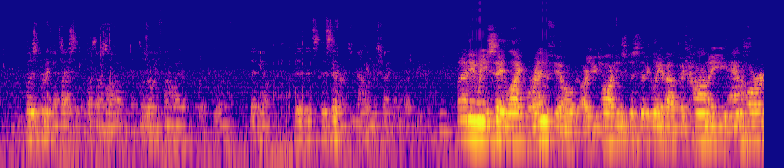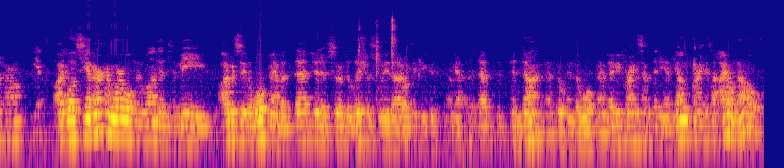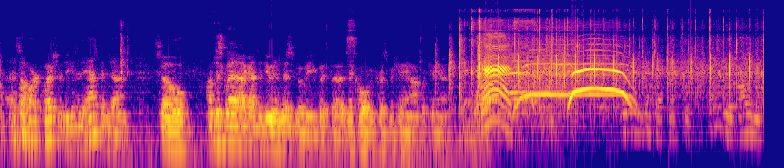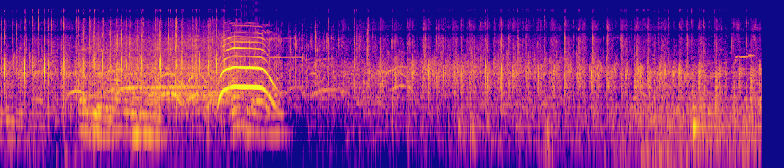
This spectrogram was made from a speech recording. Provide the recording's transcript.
was pretty fantastic. Thought that was a of, was a really fun way of. You know, it's it's different, not what you expect. But I mean, when you say like Renfield, are you talking specifically about the comedy and horror town? Yes. I, well, see, American Werewolf in London, to me, I would say the Wolfman, but that did it so deliciously that I don't think you could, I mean, that, been done as the, in the Wolfman. Maybe Frankenstein, but then you have young Frankenstein, I don't know. That's a hard question because it has been done. So, I'm just glad I got to do it in this movie with uh, Nick Hoult and Chris McKay and Awkwafina. Yes. Thank you, all of you, for being here tonight. Thank you. Thank you, guys.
